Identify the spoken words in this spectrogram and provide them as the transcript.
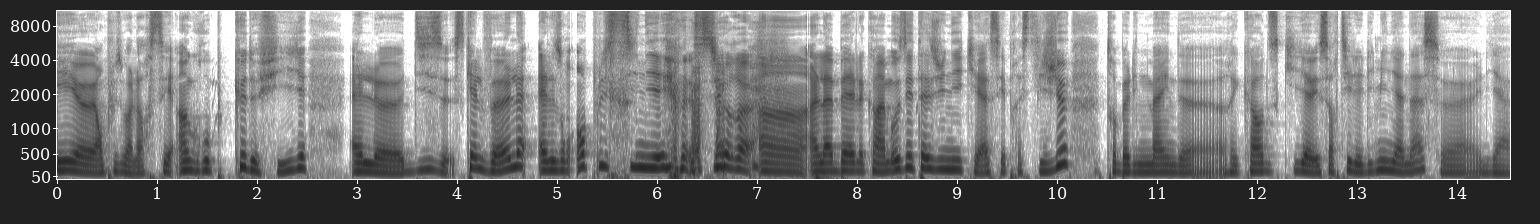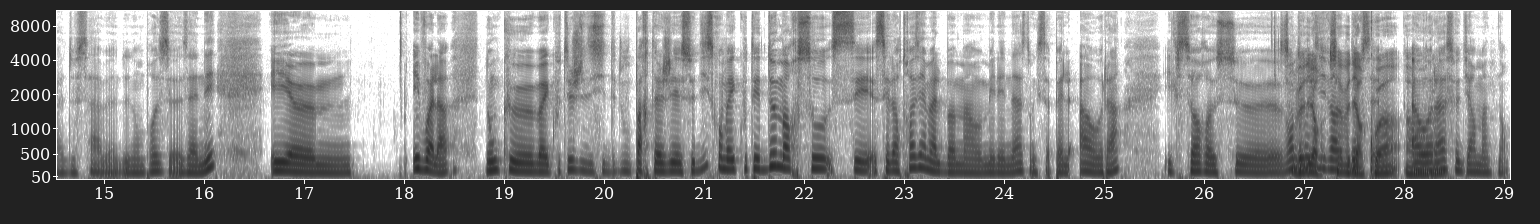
Et euh, en plus, alors c'est un groupe que de filles. Elles euh, disent ce qu'elles veulent. Elles ont en plus signé sur un, un label quand même aux États-Unis qui est assez prestigieux, Trouble in Mind euh, Records, qui avait sorti les Liminianas il y a de ça de nombreuses années. Et et voilà. Donc, euh, bah, écoutez, j'ai décidé de vous partager ce disque. On va écouter deux morceaux. C'est leur troisième album hein, au Mélénas, donc il s'appelle Aora. Il sort ce Ça veut vendredi dire- ça veut 29 dire quoi, Aora, Aora se dire maintenant.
